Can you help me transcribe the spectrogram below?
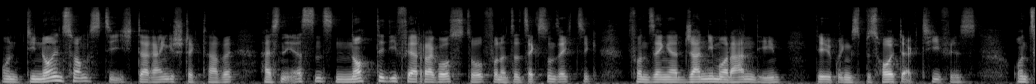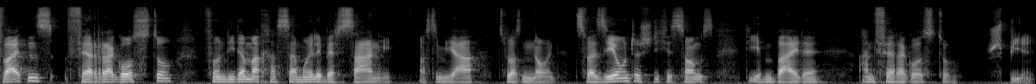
und die neuen Songs, die ich da reingesteckt habe, heißen erstens Notte di Ferragosto von 1966 von Sänger Gianni Morandi, der übrigens bis heute aktiv ist, und zweitens Ferragosto von Liedermacher Samuele Bersani aus dem Jahr 2009. Zwei sehr unterschiedliche Songs, die eben beide an Ferragosto spielen.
